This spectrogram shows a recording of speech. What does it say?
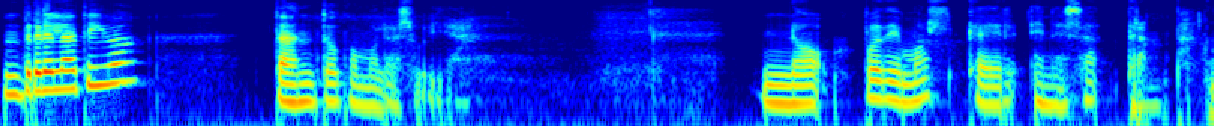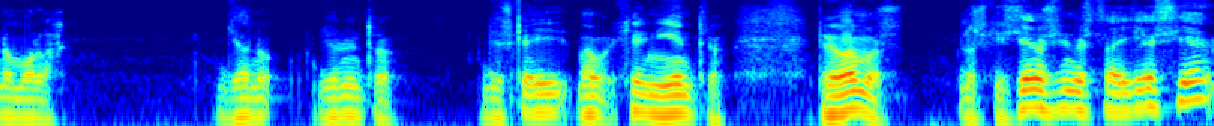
relativa tanto como la suya. No podemos caer en esa trampa. No mola. Yo no, yo no entro. Yo es que ahí, vamos, que ni entro. Pero vamos, los cristianos en nuestra iglesia,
